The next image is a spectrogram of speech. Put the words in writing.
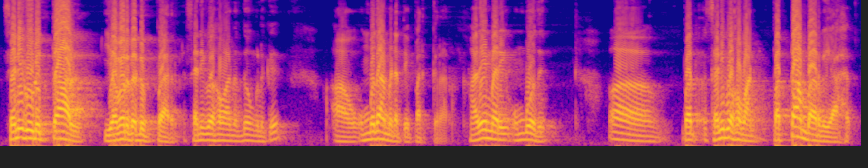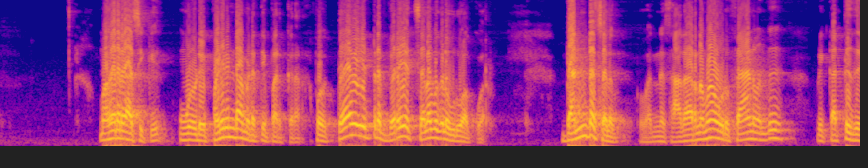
சனி கொடுத்தால் எவர் தடுப்பார்? சனி பகவான் வந்து உங்களுக்கு ஒன்பதாம் இடத்தை பார்க்கிறார். அதே மாதிரி ஒம்பது பத்- சனி பகவான் பத்தாம் பார்வையாக மகர ராசிக்கு உங்களுடைய பன்னிரெண்டாம் இடத்தை பார்க்கிறார். அப்போ தேவையற்ற விரைய செலவுகளை உருவாக்குவார். தண்ட செலவு. வந்து சாதாரணமாக ஒரு ஃபேன் வந்து இப்படி கத்துது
